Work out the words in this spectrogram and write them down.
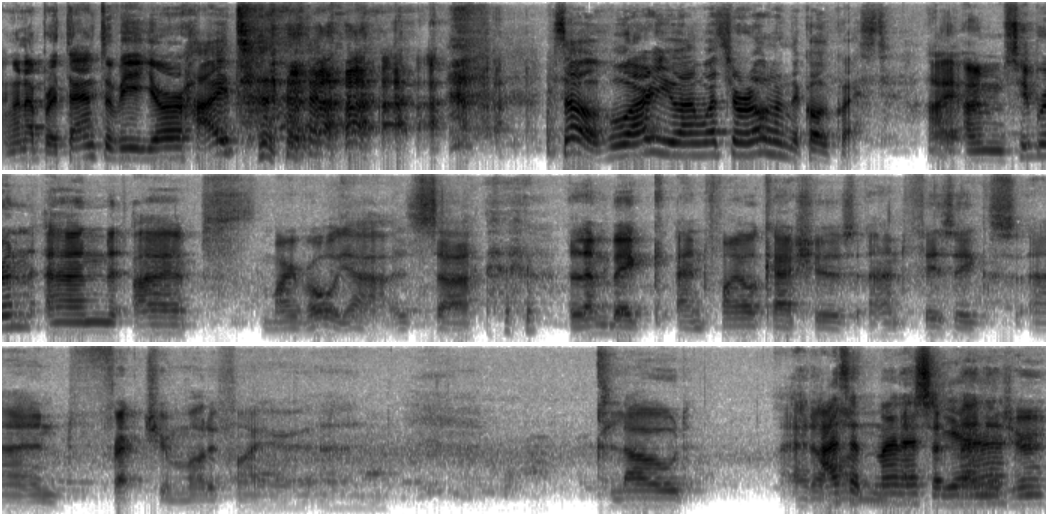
I'm gonna pretend to be your height. so, who are you and what's your role in the Code Quest? Hi, I'm Sybren, and I, my role, yeah, is uh, Alembic and file caches and physics and fracture modifier and cloud Asset manage- asset yeah. manager.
